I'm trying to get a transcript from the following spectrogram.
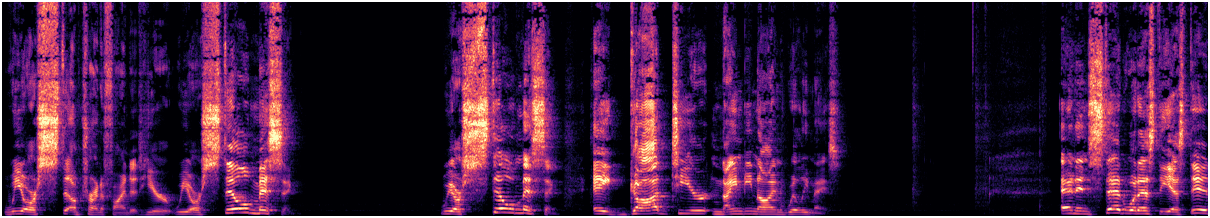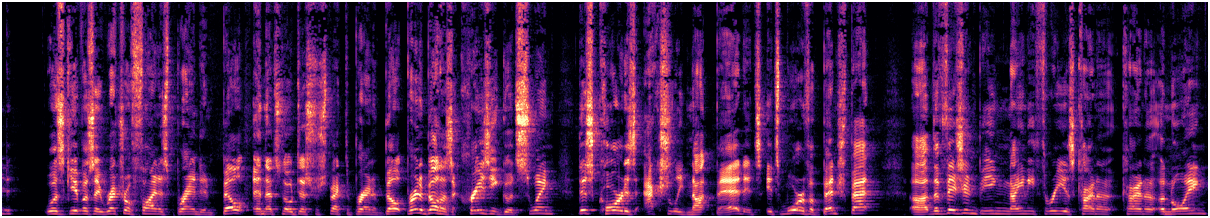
we are still. I'm trying to find it here. We are still missing. We are still missing a god tier 99 Willie Mays. And instead, what SDS did was give us a retro finest Brandon Belt, and that's no disrespect to Brandon Belt. Brandon Belt has a crazy good swing. This card is actually not bad. It's it's more of a bench bat. Uh, the vision being 93 is kind of kind of annoying,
